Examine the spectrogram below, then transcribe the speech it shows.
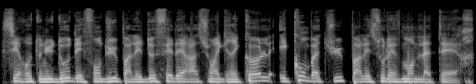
ces retenues d'eau défendues par les deux fédérations agricoles et combattues par les soulèvements de la terre.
